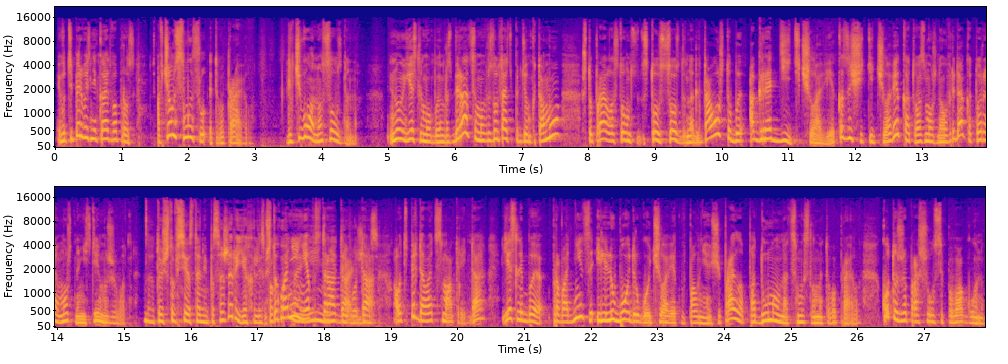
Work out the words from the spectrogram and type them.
И вот теперь возникает вопрос, а в чем смысл этого правила? Для чего оно создано? Ну, если мы будем разбираться, мы в результате придем к тому, что правило создано для того, чтобы оградить человека, защитить человека от возможного вреда, которое может нанести ему животное. Да, то есть, чтобы все остальные пассажиры ехали спокойно Чтобы они не пострадали, не да. А вот теперь давайте смотреть, да. Если бы проводница или любой другой человек, выполняющий правила, подумал над смыслом этого правила. Кот уже прошелся по вагону,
